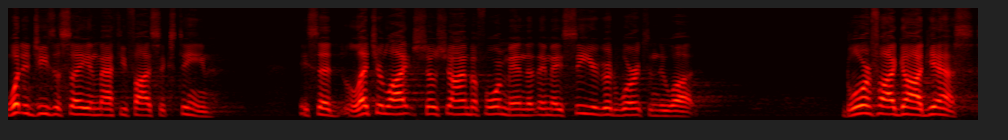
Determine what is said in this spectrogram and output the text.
What did Jesus say in Matthew 5, 16? He said, let your light so shine before men that they may see your good works and do what? Glorify God, yes.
